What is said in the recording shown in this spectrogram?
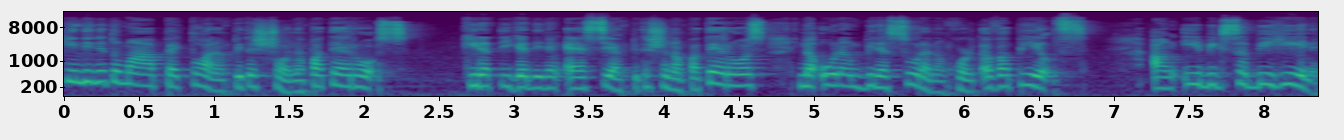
hindi nito maapektuhan ang petisyon ng Pateros. Kinatigan din ng SC ang petisyon ng Pateros na unang binasura ng Court of Appeals. Ang ibig sabihin,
